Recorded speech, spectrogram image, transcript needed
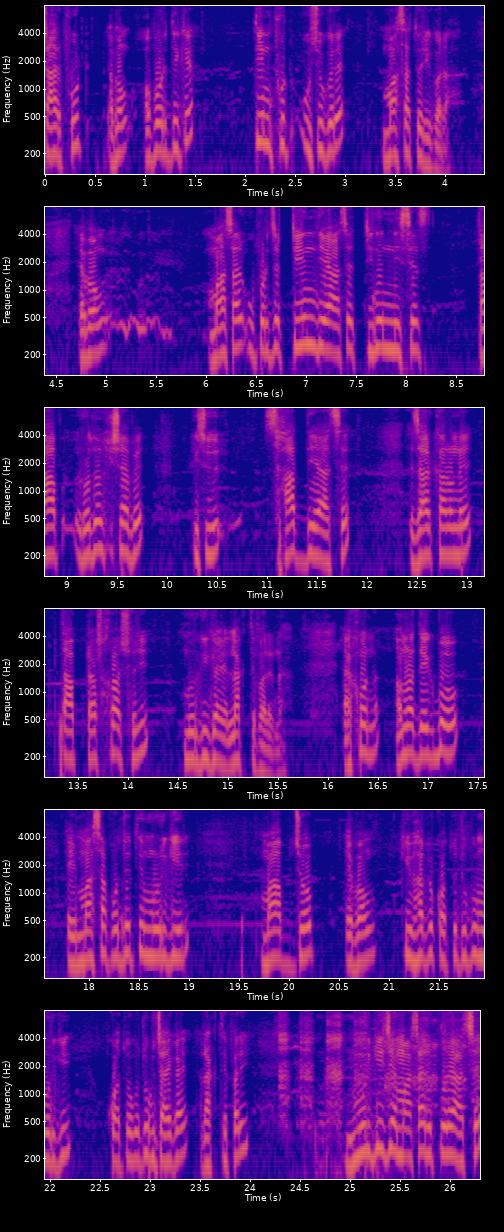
চার ফুট এবং অপরদিকে তিন ফুট উঁচু করে মাছা তৈরি করা। এবং মাছার উপর যে টিন দেওয়া আছে, টিনের নিচে তাপ রোধক হিসাবে কিছু ছাদ দেওয়া আছে, যার কারণে তাপটা সরাসরি মুরগি গায়ে লাগতে পারে না। এখন আমরা দেখব এই মাছা পদ্ধতি মুরগির মাপজোপ এবং কীভাবে কতটুকু মুরগি কতটুকু জায়গায় রাখতে পারি। মুরগি যে মাছার উপরে আছে,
